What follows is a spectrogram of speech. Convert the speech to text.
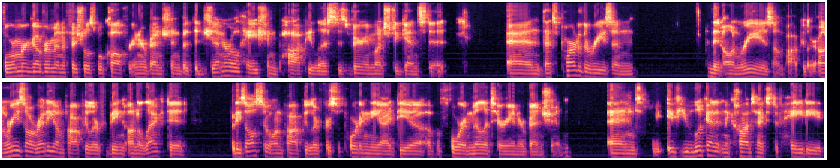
former government officials will call for intervention, but the general Haitian populace is very much against it. And that's part of the reason that Henri is unpopular. Henri's already unpopular for being unelected, but he's also unpopular for supporting the idea of a foreign military intervention. And if you look at it in the context of Haiti,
